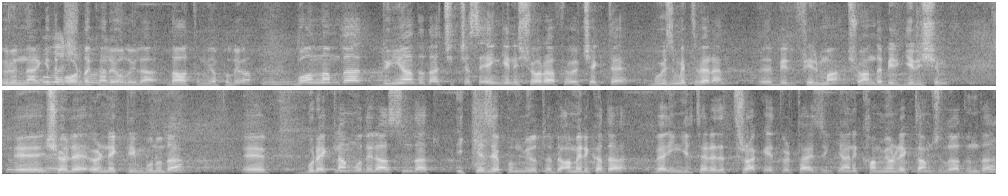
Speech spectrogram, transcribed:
ürünler gidip Ulaşım orada oluyor. karayoluyla dağıtım yapılıyor. Bu anlamda dünyada da açıkçası en geniş coğrafi ölçekte bu hizmeti veren e, bir firma, şu anda bir girişim. Çok Ee, güzel. şöyle örnekleyeyim bunu da. Ee, bu reklam modeli aslında ilk kez yapılmıyor tabii. Amerika'da ve İngiltere'de truck advertising yani kamyon reklamcılığı adında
